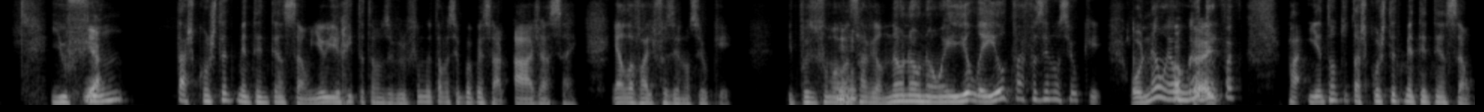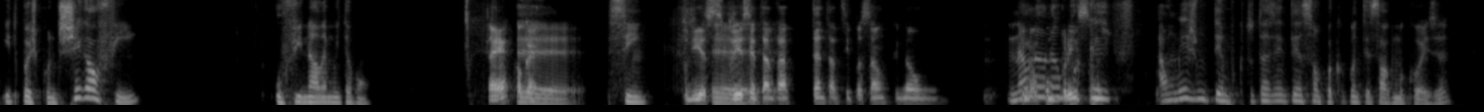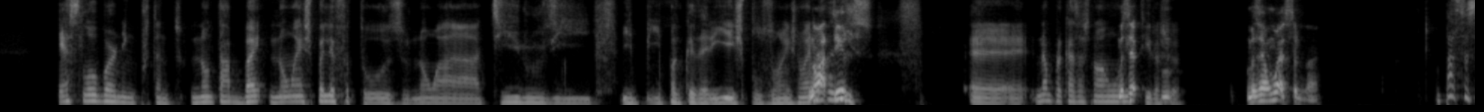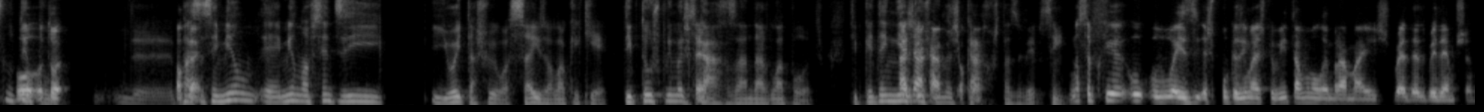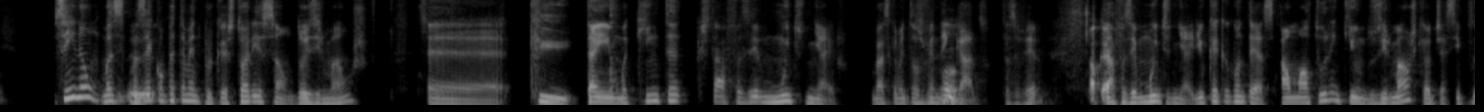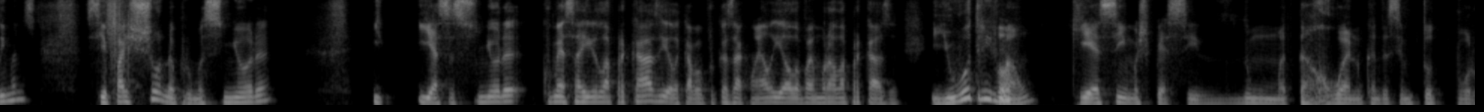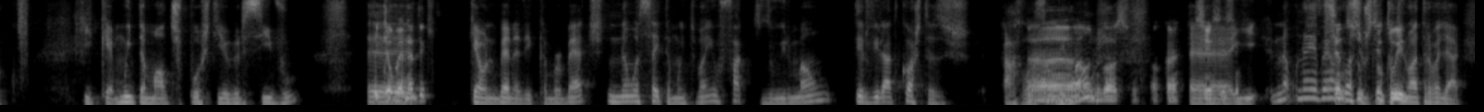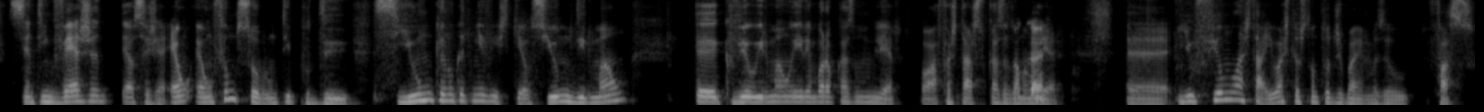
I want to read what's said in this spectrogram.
E o Yeah. filme estás constantemente em tensão. E eu e a Rita estávamos a ver o filme, eu estava sempre a pensar: ah, já sei, ela vai-lhe fazer não sei o quê. E depois o filme Uhum. avançava e ele, não, não, não, é ele, é ele que vai fazer não sei o quê. Ou não, é o Ok. outro que vai. Pá, e então tu estás constantemente em tensão. E depois, quando chega ao fim, o final é muito bom. É? Ok. Eh, sim. podia, eh, podia ser tanta, tanta antecipação que não. Não, não não, não, porque ao mesmo tempo que tu estás em tensão para que aconteça alguma coisa, é slow burning, portanto, não está bem, não é espalhafatoso, não há tiros e, e, e pancadaria e explosões, não é Não há nada tiros? disso. Eh, não, por acaso acho que não há um Mas único é- tiro, acho eu. Mas é um western, não é? Passa-se no Ou- tempo. De- Ok. Passa-se em mil, em 1908, acho eu, ou 6, ou lá o que é que é. Tipo, estão os primeiros Certo. carros a andar de lá para o outro. Tipo, quem tem dinheiro Ah, tem os carros, primeiros ok. carros, estás a ver? Sim. Não sei porque o, o- as, as poucas imagens que eu vi estavam a lembrar mais Red Dead Redemption. Sim, não, mas, mas é De- completamente, porque a história são dois irmãos eh, que têm uma quinta que está a fazer muito dinheiro. Basicamente, eles vendem Hum. gado, estás a ver? Ok. Está a fazer muito dinheiro. E o que é que acontece? Há uma altura em que um dos irmãos, que é o Jesse Plemons, se apaixona por uma senhora e, e essa senhora começa a ir lá para casa e ele acaba por casar com ela e ela vai morar lá para casa. E o outro irmão, que é assim uma espécie de um matarruano que anda sempre todo porco e que é muito mal disposto e agressivo, E que é o eh, Benedict? que é o Benedict Cumberbatch, não aceita muito bem o facto do irmão ter virado costas à relação de Ah, o irmãos. negócio. Ok. Sim, sim, eh, sim. e não, não é bem um negócio, porque ele continua a trabalhar. Sente inveja, é, ou seja, é um, é um filme sobre um tipo de ciúme que eu nunca tinha visto, que é o ciúme de irmão eh, que vê o irmão a ir embora por causa de uma mulher, ou a afastar-se por causa de uma Ok. mulher. Eh, e o filme, lá está, eu acho que eles estão todos bem, mas eu faço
